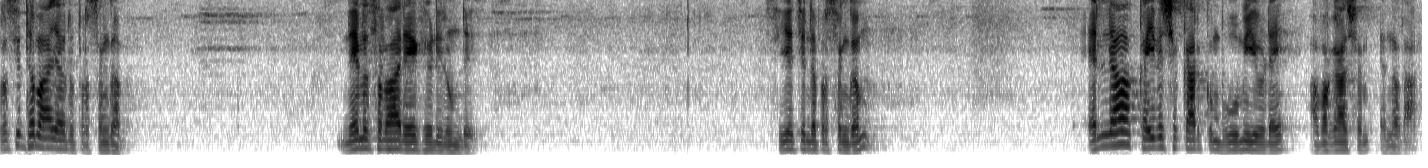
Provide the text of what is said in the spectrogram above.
പ്രസിദ്ധമായ ഒരു പ്രസംഗം നിയമസഭാ രേഖകളിലുണ്ട്. സി എച്ചിന്റെ പ്രസംഗം എല്ലാ കൈവശക്കാർക്കും ഭൂമിയുടെ അവകാശം എന്നതാണ്.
